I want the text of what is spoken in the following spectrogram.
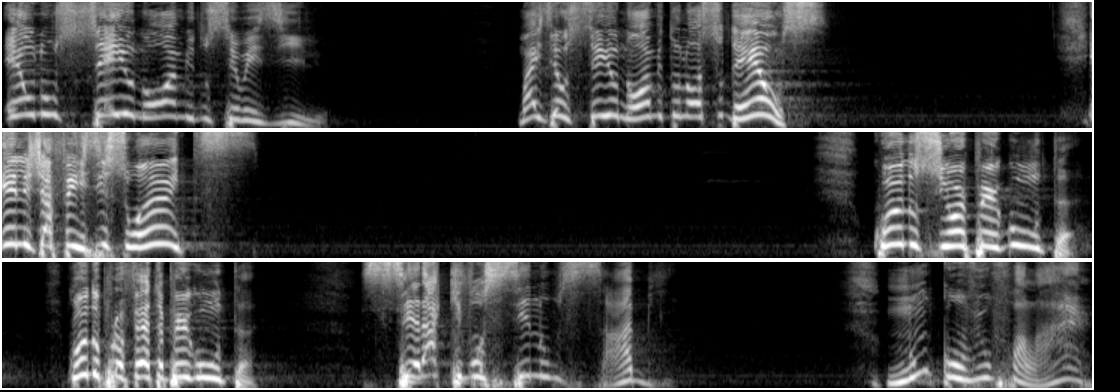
Eu não sei o nome do seu exílio, mas eu sei o nome do nosso Deus. Ele já fez isso antes. Quando o Senhor pergunta, quando o profeta pergunta, será que você não sabe? Nunca ouviu falar?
